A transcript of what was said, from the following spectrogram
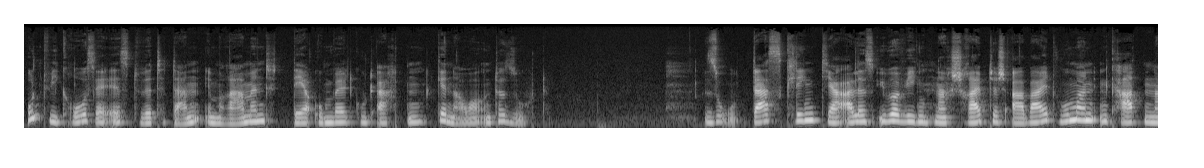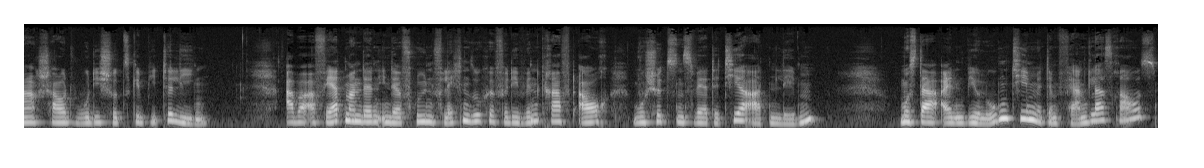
und wie groß er ist, wird dann im Rahmen der Umweltgutachten genauer untersucht. So, das klingt ja alles überwiegend nach Schreibtischarbeit, wo man in Karten nachschaut, wo die Schutzgebiete liegen. Aber erfährt man denn in der frühen Flächensuche für die Windkraft auch, wo schützenswerte Tierarten leben? Muss da ein Biologenteam mit dem Fernglas raus?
